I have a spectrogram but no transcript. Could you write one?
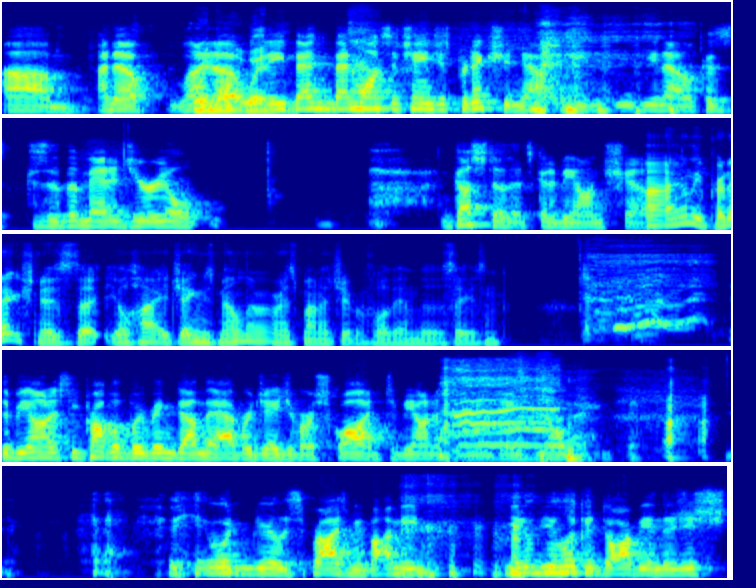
Um, I know. I know. See, Ben Ben wants to change his prediction now. you know, because because of the managerial gusto that's going to be on show. My only prediction is that you'll hire James Milner as manager before the end of the season. to be honest, he'd probably bring down the average age of our squad. To be honest with you, James Milner. it wouldn't really surprise me, but I mean, you, you look at Derby and they're just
